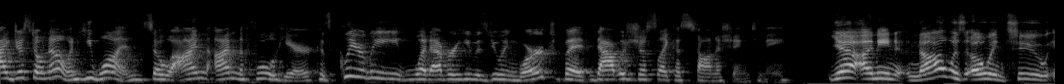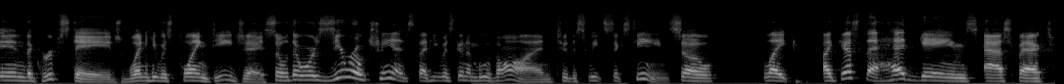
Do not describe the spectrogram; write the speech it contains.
I just don't know. And he won. So I'm I'm the fool here because clearly whatever he was doing worked, but that was just like astonishing to me. Yeah, I mean, Na was 0 2 in the group stage when he was playing DJ. So there was zero chance that he was going to move on to the Sweet 16. So, like, I guess the head games aspect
